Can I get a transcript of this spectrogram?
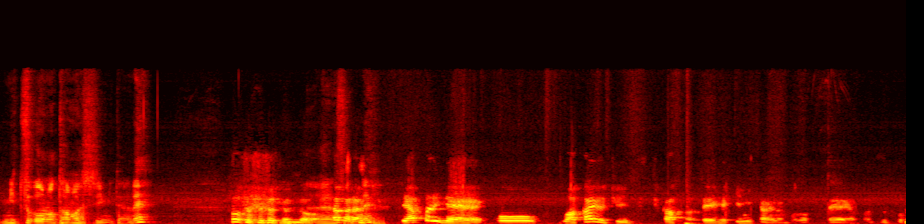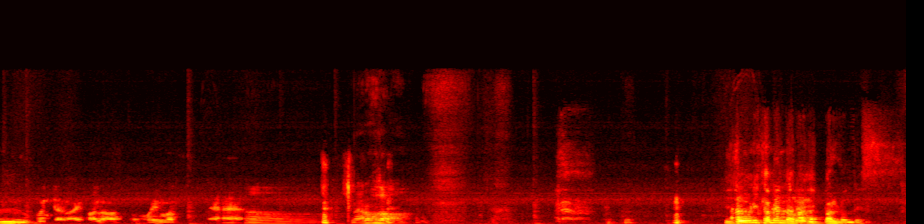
三つ子の魂みたいなね。そうそうそうそうそう。うんだから、ね。やっぱりね、こう、若いうちに培った性癖みたいなものって、やっぱずっと続くんじゃないかなと思いますね。うん。なるほど。非常にためになる一般論です。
